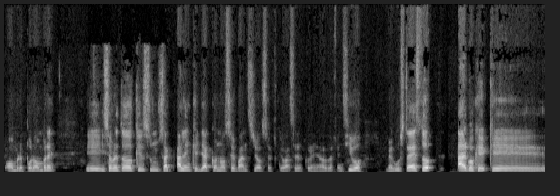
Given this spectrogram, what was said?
hombre por hombre. y sobre todo que es un Zach Allen que ya conoce Vance Joseph, que va a ser el coordinador defensivo. Me gusta esto algo que,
